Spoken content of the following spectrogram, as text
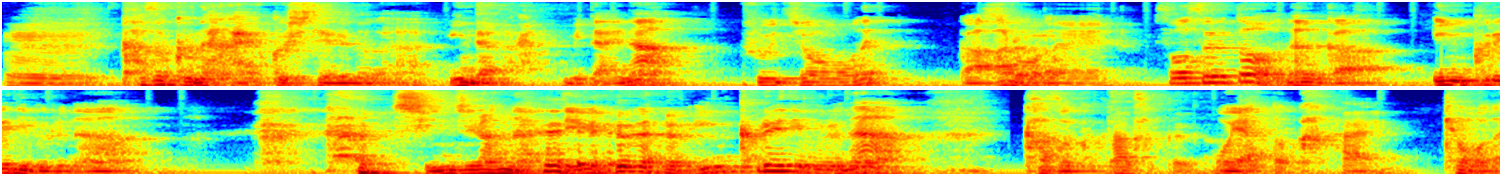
うん。家族仲良くしてるのがいいんだから、みたいな風潮ね、があると。そうね。そうすると、なんか、 incredible な、信じらんないっていう、 incredible な家族と家か。親とか、はい。兄弟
